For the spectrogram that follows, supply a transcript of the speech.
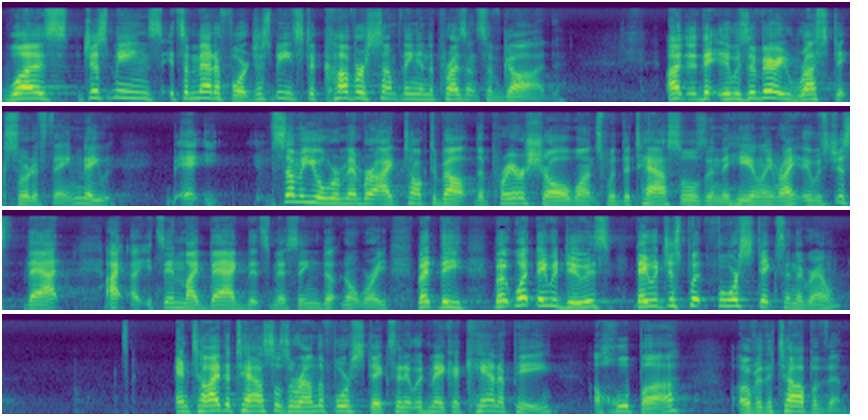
was just means it's a metaphor. It just means to cover something in the presence of God. Uh, it was a very rustic sort of thing. They, it, some of you will remember I talked about the prayer shawl once with the tassels and the healing. Right? It was just that. I, it's in my bag that's missing. Don't, don't worry. But the but what they would do is they would just put four sticks in the ground and tie the tassels around the four sticks, and it would make a canopy, a chuppah, over the top of them,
